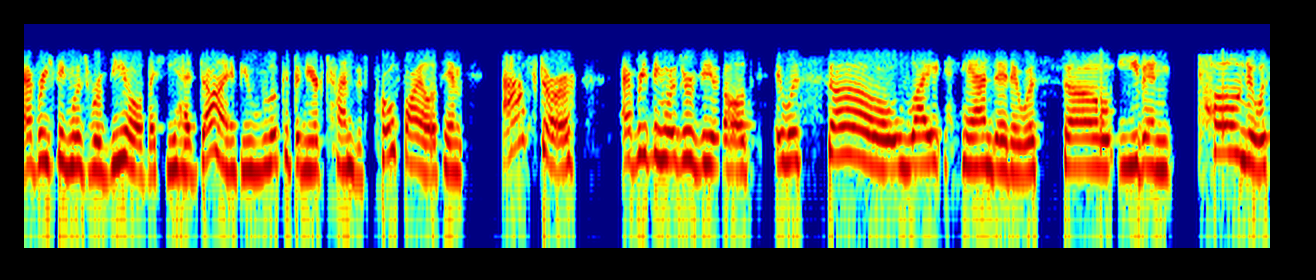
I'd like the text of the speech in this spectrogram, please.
everything was revealed that he had done. If you look at the New York Times' profile of him after everything was revealed, it was so light-handed. It was so even toned. It was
